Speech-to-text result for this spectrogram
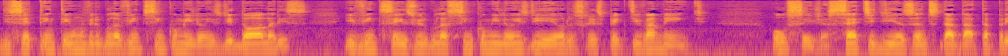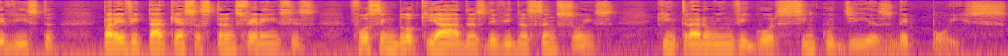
de 71,25 milhões de dólares e 26,5 milhões de euros, respectivamente, ou seja, sete dias antes da data prevista, para evitar que essas transferências fossem bloqueadas devido às sanções que entraram em vigor cinco dias depois.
